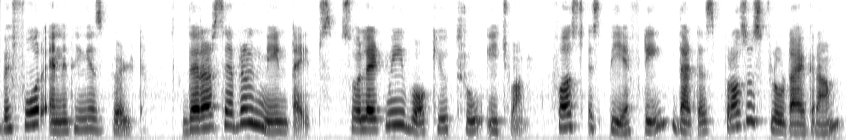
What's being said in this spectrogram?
before anything is built. There are several main types, so let me walk you through each one. First is PFD, that is process flow diagram.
